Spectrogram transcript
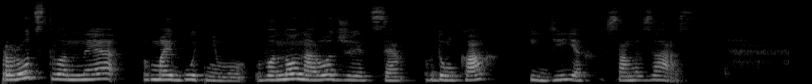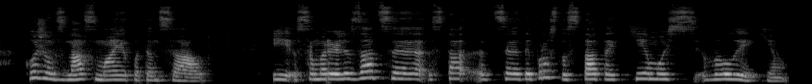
Пророцтво не в майбутньому, воно народжується в думках і діях саме зараз. Кожен з нас має потенціал. І самореалізація це не просто стати кимось великим,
